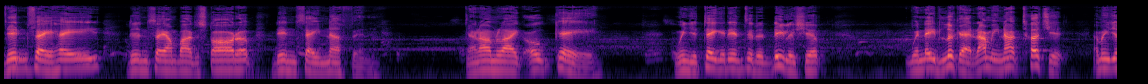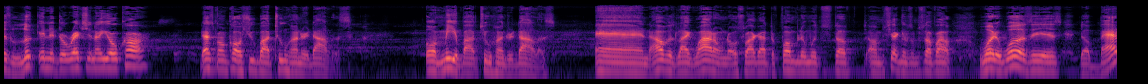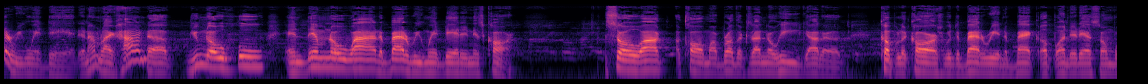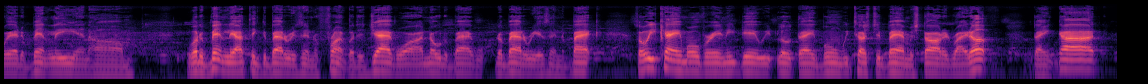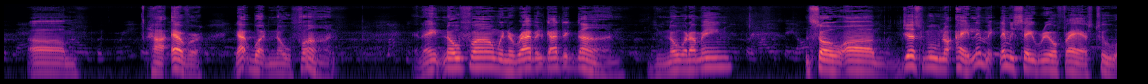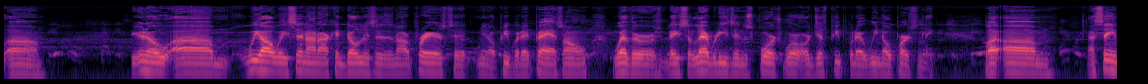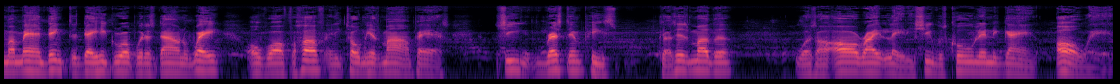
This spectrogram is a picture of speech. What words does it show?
Didn't say hey. Didn't say I'm about to start up. Didn't say nothing. And I'm like, okay. When you take it into the dealership, when they look at it, I mean, not touch it. I mean, just look in the direction of your car. That's gonna cost you about two hundred dollars, or me about two hundred dollars. And I was like, well, I don't know. So I got to fumbling with stuff, um, checking some stuff out. What it was is the battery went dead, and I'm like, how the you know who and them know why the battery went dead in this car. So I, I called my brother because I know he got a couple of cars with the battery in the back up under there somewhere. The Bentley and um, well, the Bentley I think the battery is in the front, but the Jaguar I know the bag the battery is in the back. So he came over and he did we little thing. Boom, we touched it, bam, and started right up. Thank God. Um, however, that wasn't no fun. It ain't no fun when the rabbit got the gun. You know what I mean? So uh, just moving on. Hey, let me let me say real fast too. Um, you know, um, we always send out our condolences and our prayers to you know people that pass on, whether they celebrities in the sports world or just people that we know personally. But um, I seen my man Dink today. He grew up with us down the way over off of Hough, and he told me his mom passed. She rest in peace, because his mother was an all right lady. She was cool in the gang always.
